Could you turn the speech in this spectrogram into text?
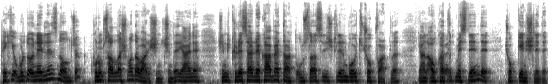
Peki burada önerileriniz ne olacak? Kurumsallaşma da var işin içinde. Yani şimdi küresel rekabet arttı. Uluslararası ilişkilerin boyutu çok farklı. Yani avukatlık Evet. mesleğini de çok genişledi.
